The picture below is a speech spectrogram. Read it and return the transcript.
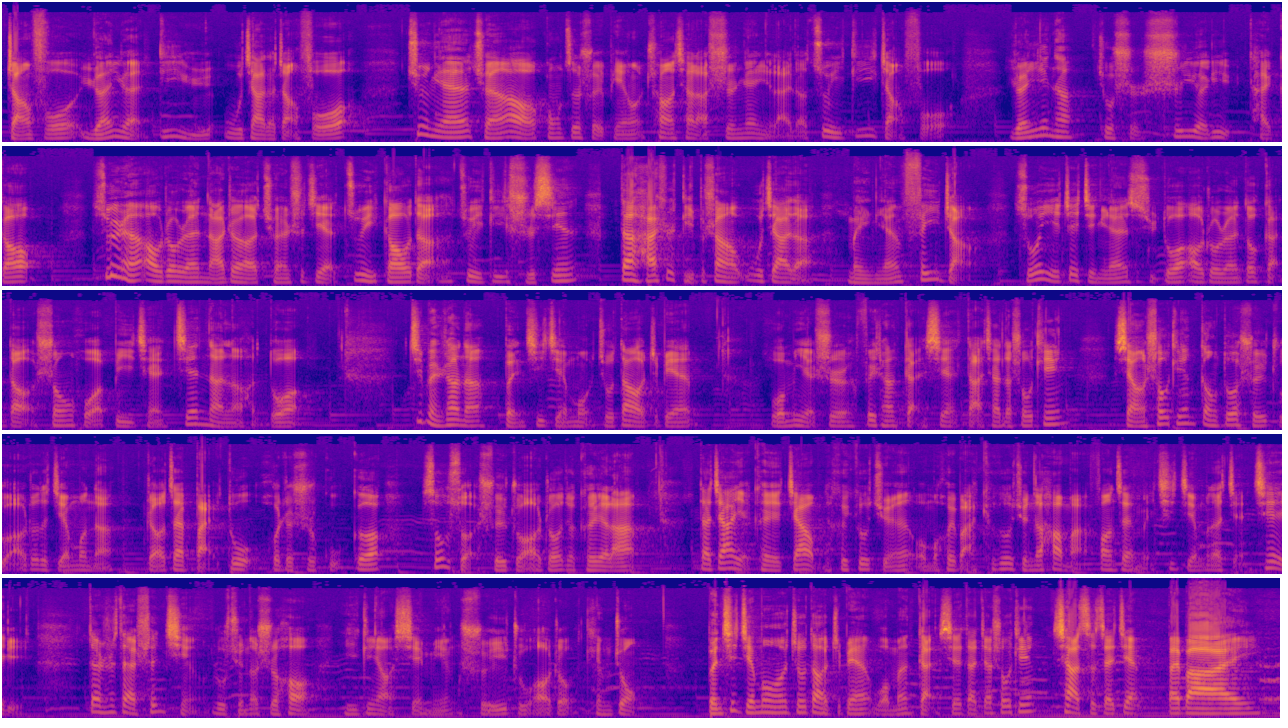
涨幅远远低于物价的涨幅。去年全澳工资水平创下了十年以来的最低涨幅，原因呢就是失业率太高。虽然澳洲人拿着全世界最高的最低时薪，但还是抵不上物价的每年飞涨。所以这几年许多澳洲人都感到生活比以前艰难了很多。基本上呢，本期节目就到这边。我们也是非常感谢大家的收听。想收听更多水煮澳洲的节目呢，只要在百度或者是谷歌搜索“水煮澳洲”就可以了。大家也可以加我们的 QQ 群，我们会把 QQ 群的号码放在每期节目的简介里。但是在申请入群的时候，一定要写明“水煮澳洲听众”。本期节目就到这边，我们感谢大家收听，下次再见，拜拜。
